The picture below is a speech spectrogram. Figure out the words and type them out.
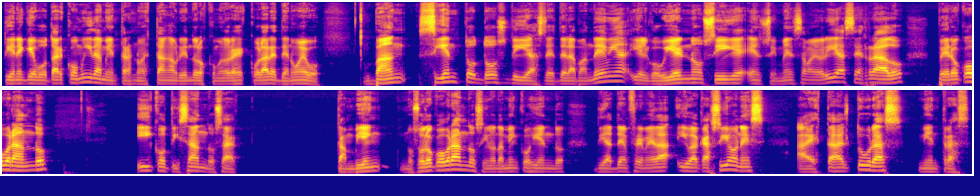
tiene que votar comida mientras no están abriendo los comedores escolares de nuevo? Van 102 días desde la pandemia y el gobierno sigue en su inmensa mayoría cerrado, pero cobrando y cotizando. O sea, también no solo cobrando, sino también cogiendo días de enfermedad y vacaciones a estas alturas, mientras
